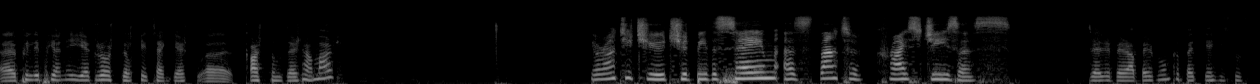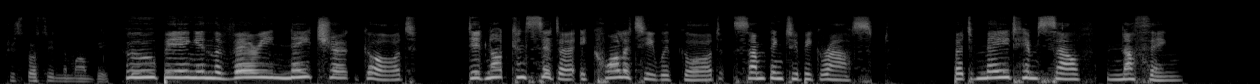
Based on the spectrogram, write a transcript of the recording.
Ֆիլիպիանի երկրորդ գլխից ենք երկ- ը, կարդում ձեր համար։ Your attitude should be the same as that of Christ Jesus, Ձեր վերաբերմունքը պետք է Հիսուս Քրիստոսին նմանվի։ who, being in the very nature God, did not consider equality with God something to be grasped, but made himself nothing,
